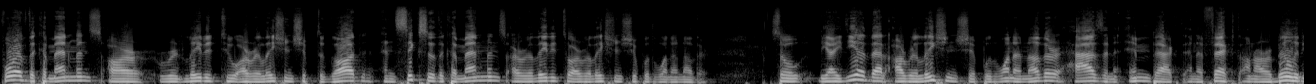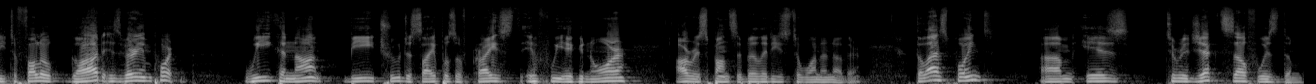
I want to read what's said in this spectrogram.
four of the commandments are related to our relationship to God, and six of the commandments are related to our relationship with one another. So the idea that our relationship with one another has an impact and effect on our ability to follow God is very important. We cannot be true disciples of Christ if we ignore our responsibilities to one another. The last point um, is to reject self wisdom.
